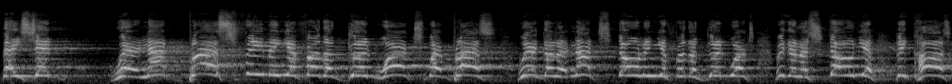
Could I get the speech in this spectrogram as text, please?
They said, we're not blaspheming you for the good works. We're blessed. We're gonna not stoning you for the good works. We're gonna stone you because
